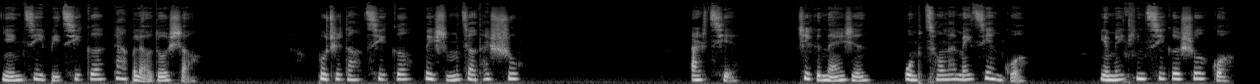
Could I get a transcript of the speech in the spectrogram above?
年纪比七哥大不了多少，不知道七哥为什么叫他叔。而且，这个男人我们从来没见过。也没听七哥说过。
